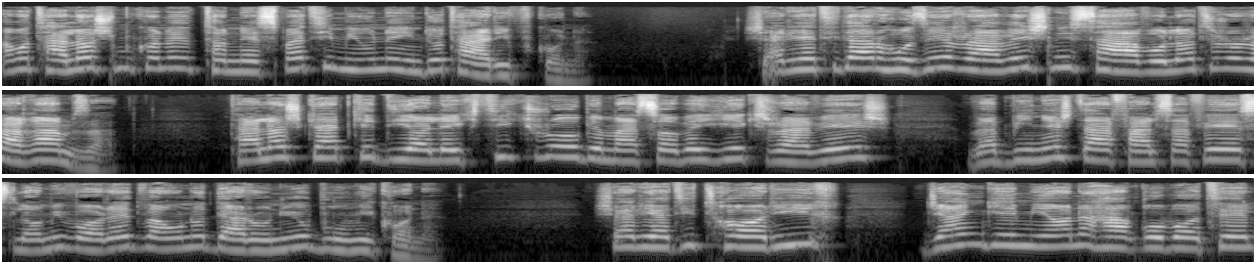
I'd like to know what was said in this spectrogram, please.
اما تلاش می‌کنه تا نسبتی میون این دو تعریف کنه. شریعتی در حوزه روش نیز تحولاتی رو رقم زد. تلاش کرد که دیالکتیک رو به مسابه یک روش و بینش در فلسفه اسلامی وارد و اونو درونی و بومی کنه. شریعتی تاریخ جنگ میان حق و باطل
